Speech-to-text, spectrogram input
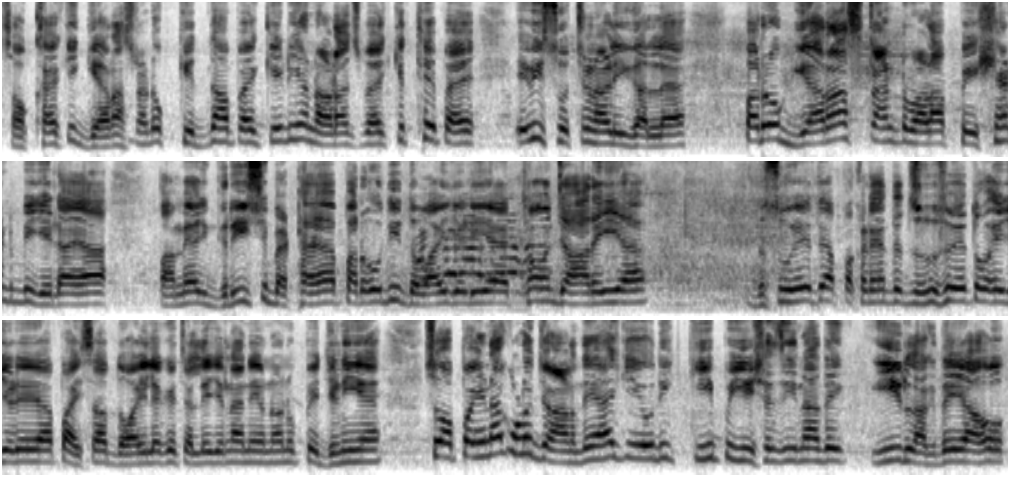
ਸੌਖਾ ਹੈ ਕਿ 11 ਸਟੰਟ, ਉਹ ਕਿੱਦਾਂ ਪਏ, ਕਿਹੜੀਆਂ ਨਾੜਾਂ 'ਚ ਪਏ, ਕਿੱਥੇ ਪਏ, ਇਹ ਵੀ ਸੋਚਣ ਵਾਲੀ ਗੱਲ ਹੈ। ਪਰ ਉਹ 11 ਸਟੰਟ ਵਾਲਾ ਪੇਸ਼ੈਂਟ ਵੀ ਜਿਹੜਾ ਆ, ਭਾਵੇਂ ਅੱਜ ਗਰੀਸ 'ਚ ਬੈਠਾ ਆ, ਪਰ ਉਹਦੀ ਦਵਾਈ ਜਿਹੜੀ ਆ, ਇੱਥੋਂ ਜਾ ਰਹੀ ਆ। ਦਸੂਹੇ ਤੇ ਪਕੜਿਆ ਤੇ ਦਸੂਹੇ ਤੋਂ ਇਹ ਜਿਹੜੇ ਆ ਭਾਈ ਸਾਹਿਬ ਦਵਾਈ ਲੈ ਕੇ ਚੱਲੇ ਜਿਨ੍ਹਾਂ ਨੇ ਉਹਨਾਂ ਨੂੰ ਭੇਜਣੀ ਹੈ। ਸੋ ਆਪਾਂ ਇਹਨਾਂ ਕੋਲੋਂ ਜਾਣਦੇ ਆ ਕਿ ਉਹਦੀ ਕੀ ਪੋਜੀਸ਼ਨ ਸੀ ਇਹਨਾਂ ਦੇ ਕੀ ਲੱਗਦੇ ਆ ਉਹ।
